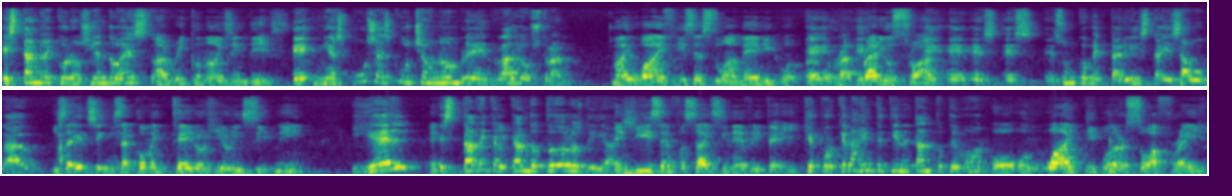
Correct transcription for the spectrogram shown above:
están reconociendo esto. are recognizing this. Eh, mi esposa escucha a un hombre en Radio Austral. My wife listens to a man in uh, Eh, eh, Radio Strad. eh, eh, es, es- es un comentarista es abogado He's aquí a, en Sydney. he's a commentator here in Sydney, Y él Eh. está recalcando todos los días and he is emphasizing every day que por qué la gente tiene tanto temor. on, on why people are so afraid.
